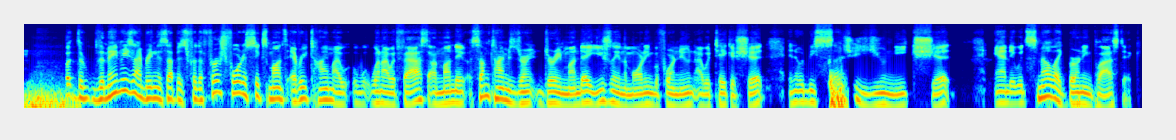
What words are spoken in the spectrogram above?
But the, the main reason i bring this up is for the first four to six months every time i when i would fast on monday sometimes during during monday usually in the morning before noon i would take a shit and it would be such a unique shit and it would smell like burning plastic.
